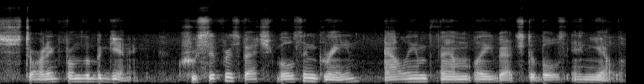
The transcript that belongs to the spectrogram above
Starting from the beginning. Cruciferous vegetables in green, allium family vegetables in yellow.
